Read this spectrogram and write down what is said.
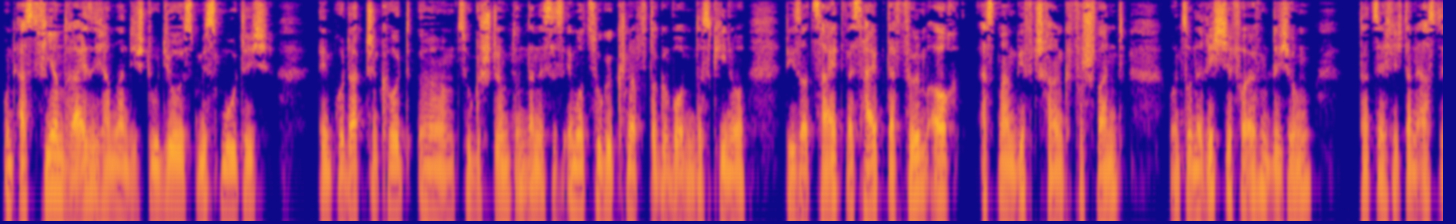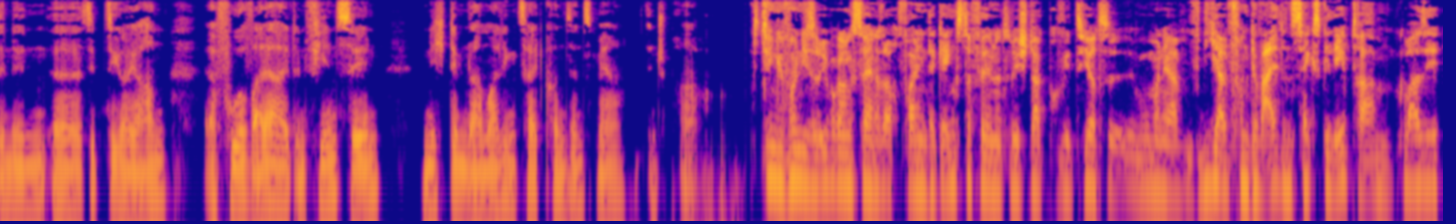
Und erst 34 haben dann die Studios missmutig den Production Code äh, zugestimmt und dann ist es immer zugeknöpfter geworden, das Kino dieser Zeit, weshalb der Film auch erstmal im Giftschrank verschwand und so eine richtige Veröffentlichung tatsächlich dann erst in den äh, 70er Jahren erfuhr, weil er halt in vielen Szenen nicht dem damaligen Zeitkonsens mehr entsprach. Ich denke, von dieser Übergangszeit hat auch vor allem der Gangsterfilm natürlich stark profitiert, wo man ja, die ja von Gewalt und Sex gelebt haben, quasi.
